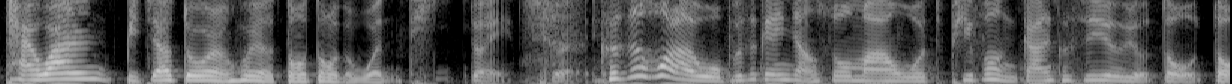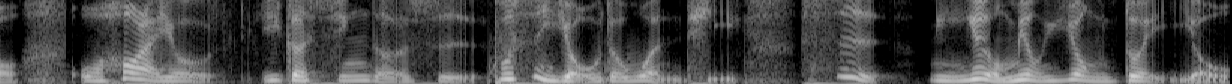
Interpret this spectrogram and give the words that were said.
台湾比较多人会有痘痘的问题，对对。可是后来我不是跟你讲说吗？我皮肤很干，可是又有痘痘。我后来有一个心得是，不是油的问题，是。你又有没有用对油？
